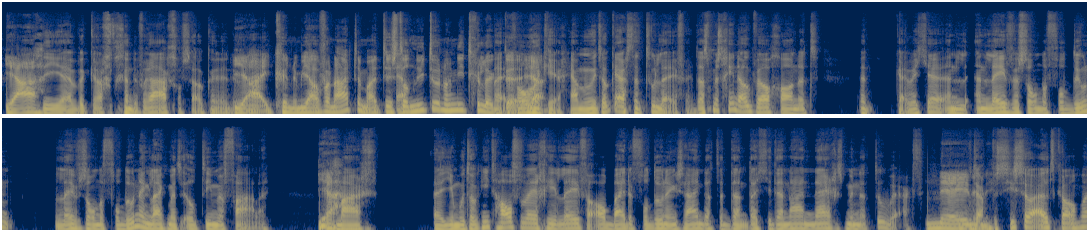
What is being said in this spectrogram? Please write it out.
ja, die eh, bekrachtigende vraag of zo kunnen doen. ja, ik gun hem jou van harte, maar het is tot nu toe nog niet gelukt. Nee, eh, volgende ja. keer. Ja, maar we moeten ook ergens naartoe leven. Dat is misschien ook wel gewoon het, het weet je, een, een leven zonder voldoen, leven zonder voldoening lijkt me het ultieme falen. Ja, Maar eh, je moet ook niet halverwege je leven al bij de voldoening zijn dat, dan, dat je daarna nergens meer naartoe werkt. Je nee, moet nee, daar nee. precies zo uitkomen.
